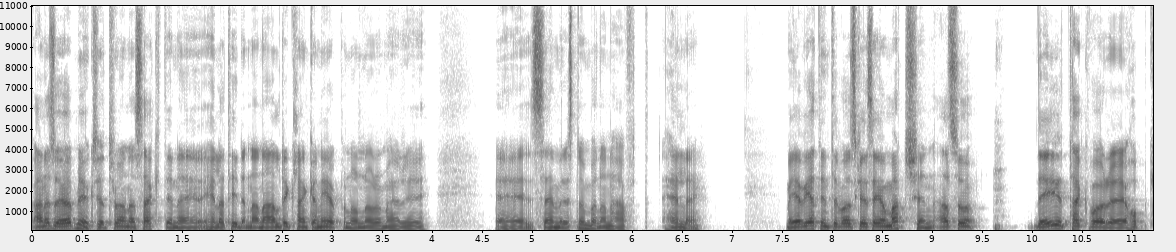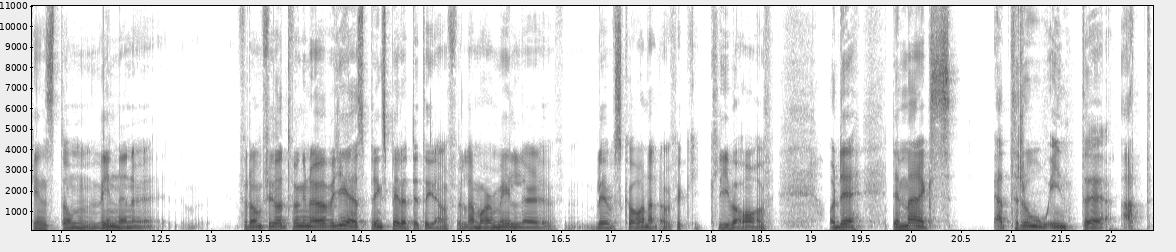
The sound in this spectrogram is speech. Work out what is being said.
han är så ödmjuk så jag tror han har sagt det när, hela tiden. Han har aldrig klankat ner på någon av de här eh, eh, sämre snubbarna han har haft heller. Men jag vet inte vad ska jag säga om matchen. Alltså, det är ju tack vare Hopkins de vinner nu. För de var tvungna att överge springspelet lite grann för Lamar Miller blev skadad och fick kliva av. Och det, det märks, jag tror inte att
